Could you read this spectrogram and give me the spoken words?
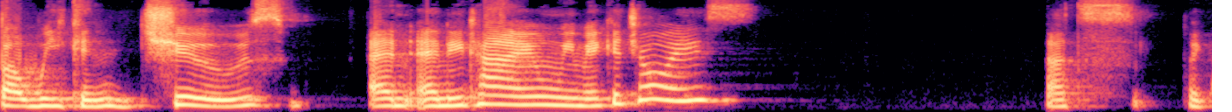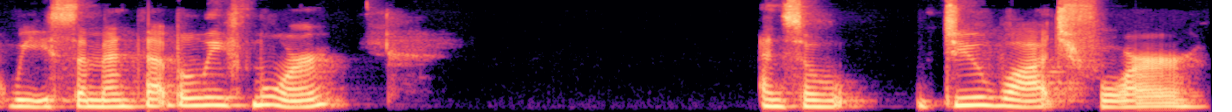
But we can choose, and anytime we make a choice, that's like we cement that belief more. And so do watch for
